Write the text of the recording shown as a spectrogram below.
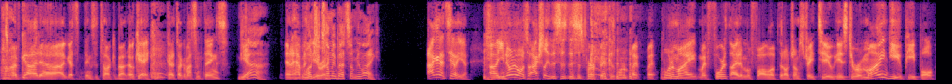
I've got uh, I've got some things to talk about. Okay, can I talk about some things? Yeah. And I have a Why don't you tell me about something you like? I gotta tell you, uh, you know what I want? So actually, this is this is perfect because one of my, my one of my my fourth item of follow up that I'll jump straight to is to remind you people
